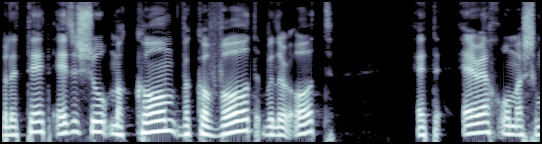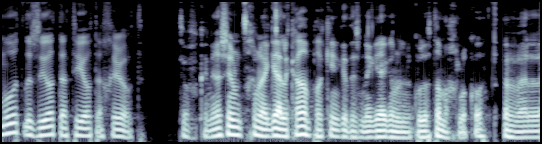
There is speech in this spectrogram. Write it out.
ולתת איזשהו מקום וכבוד ולראות את ערך ומשמעות לזהויות דתיות אחרות. טוב, כנראה שהיינו צריכים להגיע לכמה פרקים כדי שנגיע גם לנקודות המחלוקות, אבל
